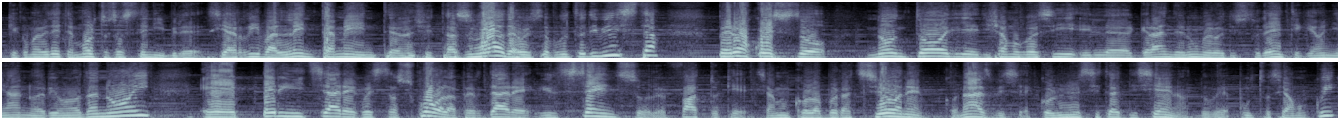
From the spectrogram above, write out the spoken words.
che come vedete è molto sostenibile, si arriva lentamente a una città slow da questo punto di vista, però questo non toglie diciamo così, il grande numero di studenti che ogni anno arrivano da noi e per iniziare questa scuola, per dare il senso del fatto che siamo in collaborazione con Asvis e con l'Università di Siena, dove appunto siamo qui,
